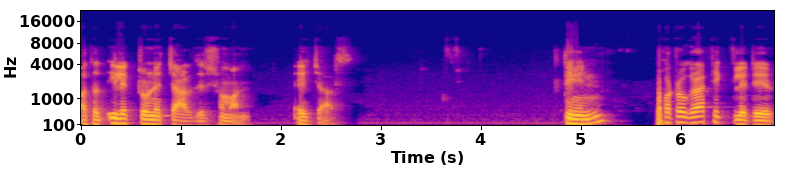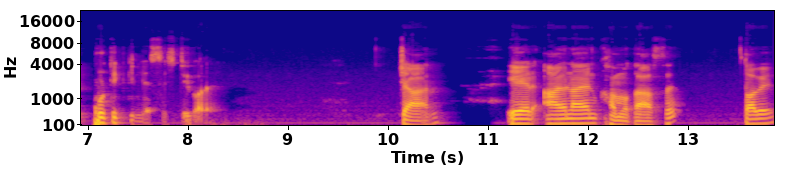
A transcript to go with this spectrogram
অর্থাৎ ইলেকট্রনের চার্জের সমান এই চার্জ তিন ফটোগ্রাফিক প্লেটের প্রতিক্রিয়া সৃষ্টি করে। চার, এর আয়নায়ন ক্ষমতা আছে, তবে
